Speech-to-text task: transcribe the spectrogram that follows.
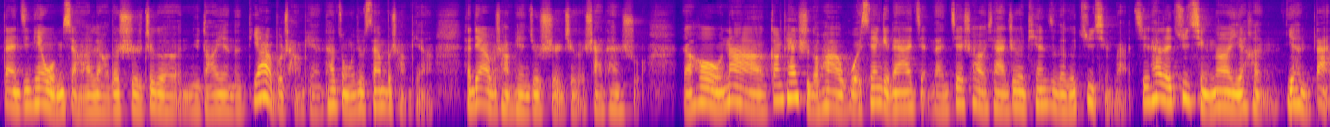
但今天我们想要聊的是这个女导演的第二部长片，她总共就三部长片啊，她第二部长片就是这个沙滩鼠。然后那刚开始的话，我先给大家简单介绍一下这个片子的个剧情吧。其实它的剧情呢也很也很淡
